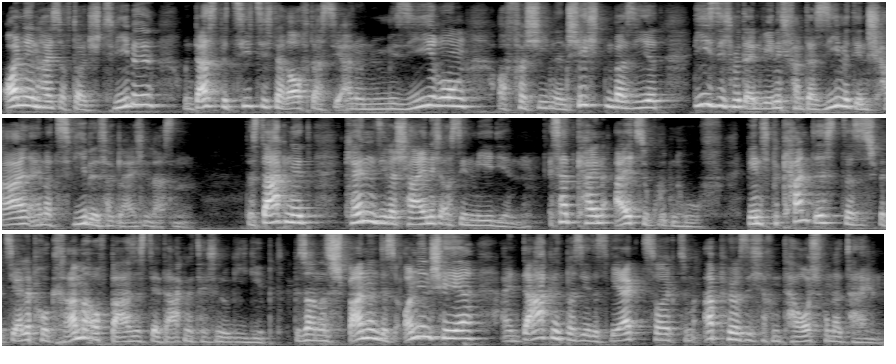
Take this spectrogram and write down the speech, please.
Onion heißt auf Deutsch Zwiebel und das bezieht sich darauf, dass die Anonymisierung auf verschiedenen Schichten basiert, die sich mit ein wenig Fantasie mit den Schalen einer Zwiebel vergleichen lassen. Das Darknet kennen Sie wahrscheinlich aus den Medien. Es hat keinen allzu guten Ruf. Wenig bekannt ist, dass es spezielle Programme auf Basis der Darknet-Technologie gibt. Besonders spannend ist OnionShare, ein Darknet-basiertes Werkzeug zum abhörsicheren Tausch von Dateien.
